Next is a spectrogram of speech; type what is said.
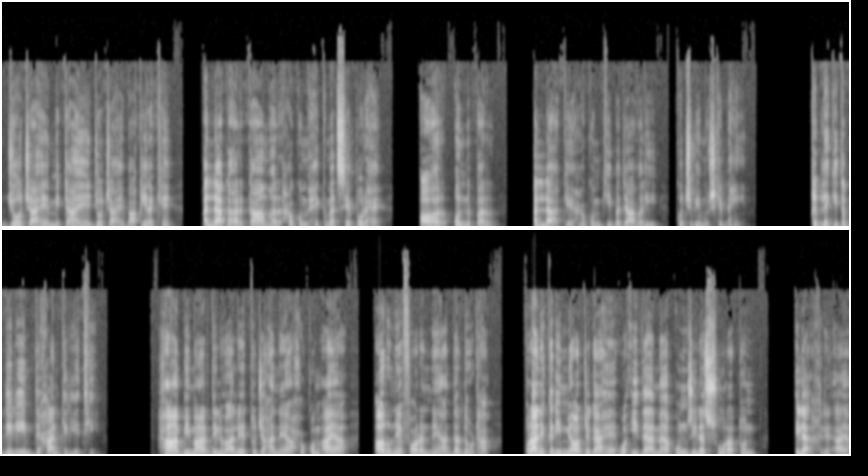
جو چاہے مٹائیں، جو چاہے باقی رکھیں اللہ کا ہر کام، ہر حکم حکمت سے پر ہے اور ان پر اللہ کے حکم کی بجاوری کچھ بھی مشکل نہیں۔ قبلے کی تبدیلی امتحان کے لیے تھی۔ ہاں بیمار دل والے تو جہاں نیا حکم آیا اور انہیں فوراً نیا درد اٹھا۔ قرآن کریم میں اور جگہ ہے وہ عیدا میں ان ضلع صورتن آخر آیا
